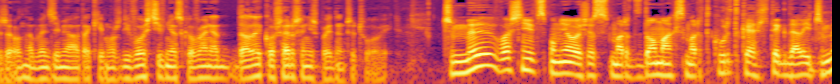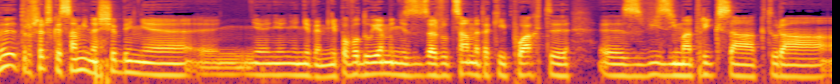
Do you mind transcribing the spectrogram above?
że ona będzie miała takie możliwości wnioskowania daleko szersze niż pojedynczy człowiek. Czy my, właśnie wspomniałeś o smart domach, smart kurtkach i tak dalej, czy my troszeczkę sami na siebie nie, nie, nie, nie, nie wiem, nie powodujemy, nie zarzucamy takiej płachty e, z wizji Matrixa, która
